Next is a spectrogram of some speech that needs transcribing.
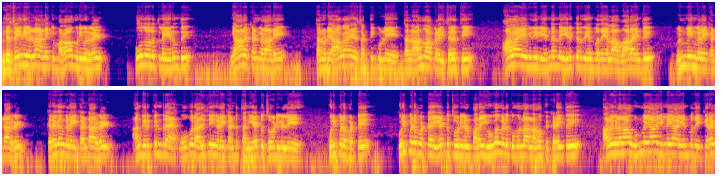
இந்த செய்திகள்லாம் அன்னைக்கு மகாமுனிவர்கள் பூதோலத்தில் இருந்து ஞான கண்களாலே தன்னுடைய ஆகாய சக்திக்குள்ளே தன் ஆன்மாக்களை செலுத்தி ஆகாய விதியில் என்னென்ன இருக்கிறது என்பதையெல்லாம் ஆராய்ந்து விண்மீன்களை கண்டார்கள் கிரகங்களை கண்டார்கள். அங்கு இருக்கின்ற ஒவ்வொரு அதிசயங்களை கண்டு தன் ஏட்டு சோடிகளிலே குறிப்பிடப்பட்டு குறிப்பிடப்பட்ட ஏட்டு சோடிகள் பல யுகங்களுக்கு முன்னால் நமக்கு கிடைத்து அவைகளெல்லாம் உண்மையா இல்லையா என்பதை கிரக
